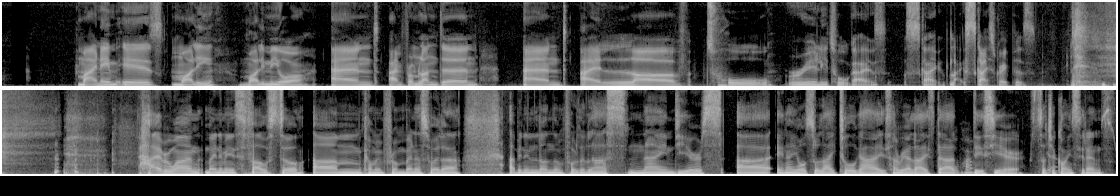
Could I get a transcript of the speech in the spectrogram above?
My name is Mali, Mali Mior, and I'm from London, and I love tall, really tall guys, sky like skyscrapers. Hi everyone, my name is Fausto. I'm coming from Venezuela. I've been in London for the last nine years, uh, and I also like tall guys. I realized that this year, such a coincidence.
